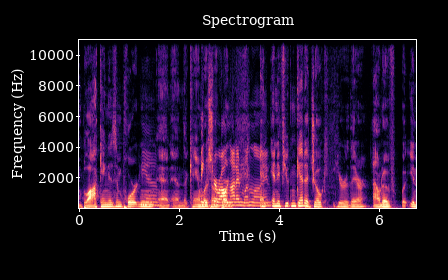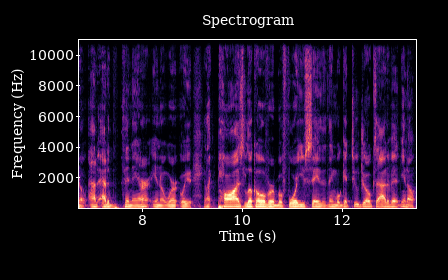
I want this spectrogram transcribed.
blocking is important Yeah. and and the cameras sure are we're all not in one line. And, and if you can get a joke here or there out of you know out, out of thin air, you know where, where you like pause, look over before you say the thing. We'll get two jokes out of it, you know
